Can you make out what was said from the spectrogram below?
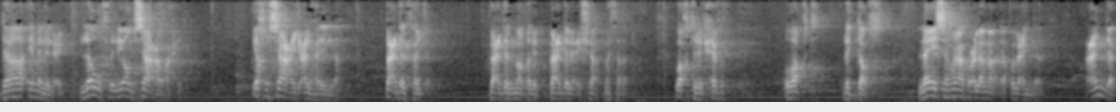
دائما للعلم. لو في اليوم ساعة واحدة. يا أخي ساعة اجعلها لله. بعد الفجر بعد المغرب بعد العشاء مثلا. وقت للحفظ ووقت للدرس. ليس هناك علماء يقول عندنا عندك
